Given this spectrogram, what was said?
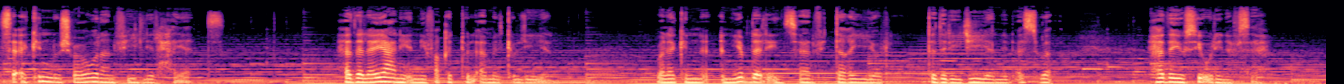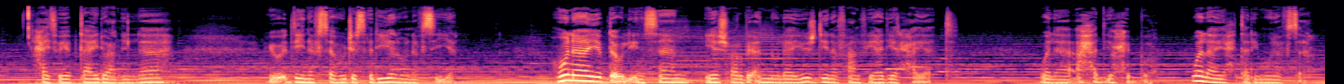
سأكن شعورا فيه للحياة. هذا لا يعني أني فقدت الأمل كليا ولكن أن يبدأ الإنسان في التغير تدريجيا للأسوأ هذا يسيء لنفسه حيث يبتعد عن الله يؤذي نفسه جسديا ونفسيا. هنا يبدأ الإنسان يشعر بأنه لا يجدي نفعا في هذه الحياة ولا أحد يحبه ولا يحترم نفسه.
